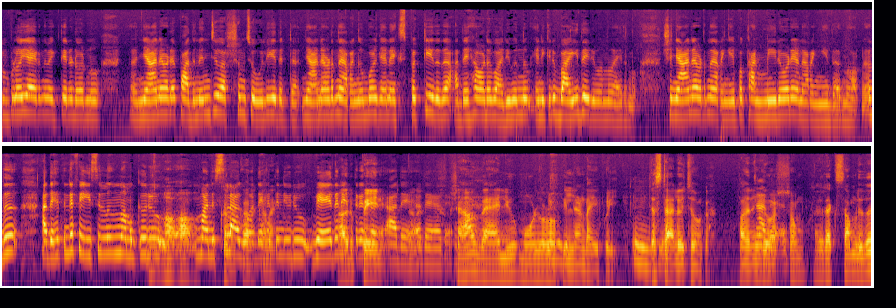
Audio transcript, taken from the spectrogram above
എംപ്ലോയി ആയിരുന്ന വ്യക്തി എന്നോട് പറഞ്ഞു ഞാനവിടെ പതിനഞ്ച് വർഷം ജോലി ചെയ്തിട്ട് ഞാൻ അവിടെ നിന്ന് ഇറങ്ങുമ്പോൾ ഞാൻ എക്സ്പെക്ട് ചെയ്തത് അദ്ദേഹം അവിടെ വരുമെന്നും എനിക്കൊരു ബൈ തരുമെന്നുമായിരുന്നു പക്ഷെ ഞാൻ അവിടെ നിന്ന് ഇറങ്ങിയപ്പോൾ കണ്ണീരോടെയാണ് ഇറങ്ങിയതെന്ന് പറഞ്ഞു. അത് അദ്ദേഹത്തിന്റെ ഫേസിൽ നിന്ന് നമുക്കൊരു മനസ്സിലാകും അദ്ദേഹത്തിന്റെ ഒരു വേദന എത്ര അതെ അതെ അതെ. പക്ഷെ ആ വാല്യൂ മുകളിലുള്ളവർക്ക് ഇല്ലാണ്ടായി പോയി ജസ്റ്റ് ആലോചിച്ച് നോക്ക്. പതിനഞ്ച് വർഷം. ഒരു എക്സാമ്പിൾ ഇത്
